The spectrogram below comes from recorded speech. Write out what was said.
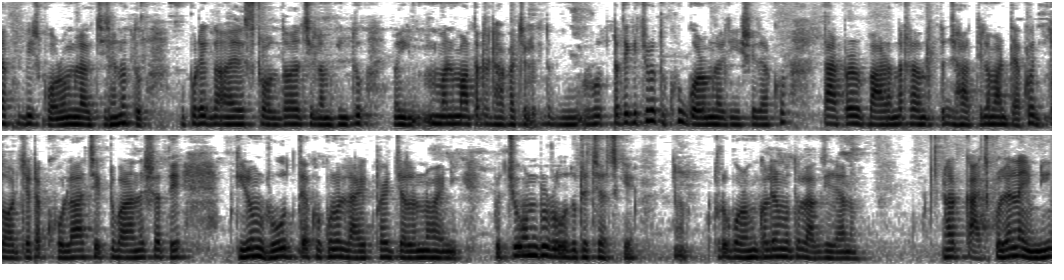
দেখো বেশ গরম লাগছে, জানো তো? উপরে গায়ে স্টল দেওয়া ছিলাম, কিন্তু ওই মানে মাথাটা ঢাকা ছিল, কিন্তু রোদটা দেখেছিলো তো খুব গরম লাগছে। এসে দেখো, তারপর বারান্দা টারান্দা তো ঝাড় দিলাম, আর দেখো দরজাটা খোলা আছে একটু বারান্দার সাথে। কীরকম রোদ, দেখো, কোনো লাইট ফাইট জ্বালানো হয়নি। প্রচণ্ড রোদ উঠেছে আজকে। পুরো গরমকালের মতো লাগছে, জানো? আর কাজ করলে না এমনিই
